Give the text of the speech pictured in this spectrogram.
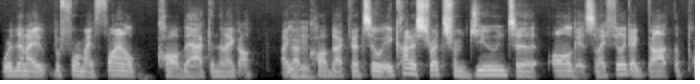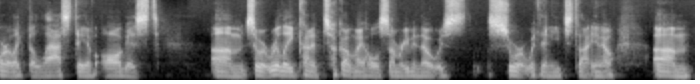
where then I before my final call back, and then I got I got Mhm. called back that. So it kind of stretched from June to August, and I feel like I got the part like the last day of August. Um, so it really kind of took up my whole summer, even though it was short within each time, you know. Um,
